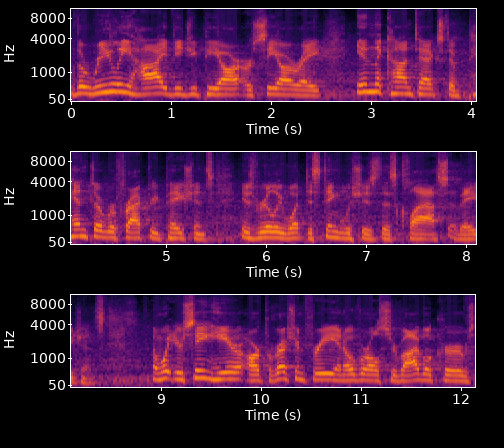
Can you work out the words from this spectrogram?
the really high VGPR or CR rate in the context of penta refractory patients is really what distinguishes this class of agents. And what you're seeing here are progression free and overall survival curves,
